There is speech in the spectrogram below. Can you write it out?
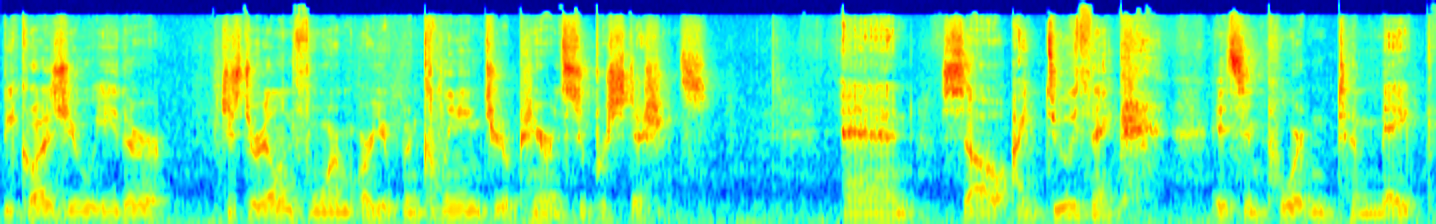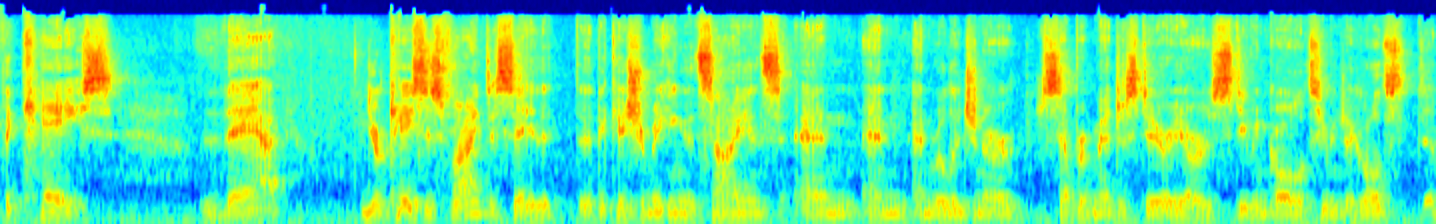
because you either just are ill informed or you've been clinging to your parents' superstitions. And so I do think it's important to make the case that your case is fine to say that the, the case you're making that science and, and, and religion are separate magisteria, or Stephen Gould, Stephen Jay Gould uh,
